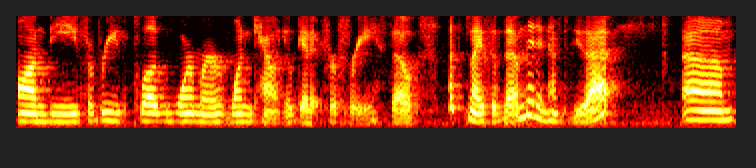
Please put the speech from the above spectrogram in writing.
on the Febreze plug warmer one count, you'll get it for free. So that's nice of them. They didn't have to do that. Um,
